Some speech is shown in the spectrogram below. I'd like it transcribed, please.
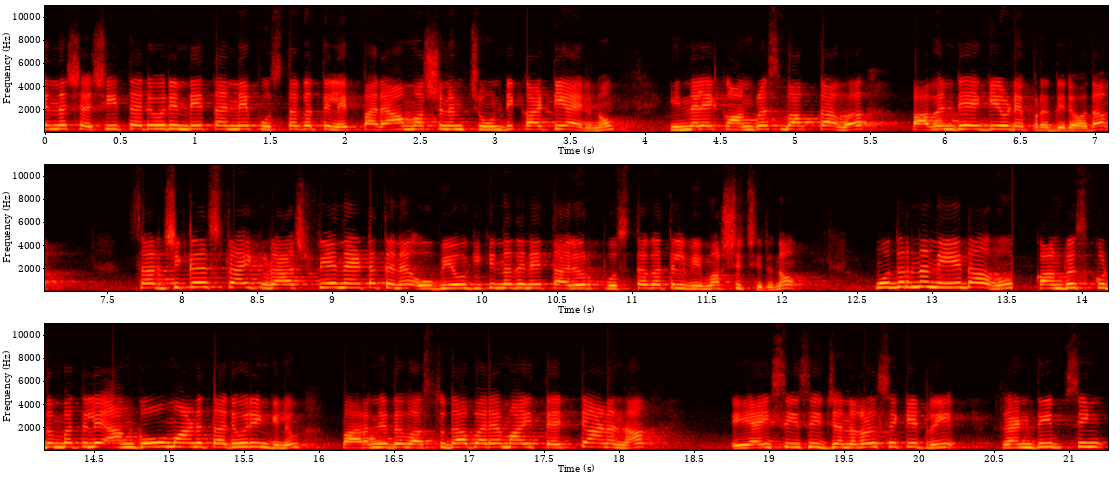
എന്ന ശശി തരൂരിന്റെ തന്നെ പുസ്തകത്തിലെ പരാമർശനം ചൂണ്ടിക്കാട്ടിയായിരുന്നു ഇന്നലെ കോൺഗ്രസ് വക്താവ് പവൻ രേഖയുടെ പ്രതിരോധം. സർജിക്കൽ സ്ട്രൈക്ക് രാഷ്ട്രീയ നേട്ടത്തിന് ഉപയോഗിക്കുന്നതിനെ തരൂർ പുസ്തകത്തിൽ വിമർശിച്ചിരുന്നു. മുതിർന്ന നേതാവും കോൺഗ്രസ് കുടുംബത്തിലെ അംഗവുമാണ് തരൂരെങ്കിലും പറഞ്ഞത് വസ്തുതാപരമായി തെറ്റാണെന്ന് A general secretary Randeep Singh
